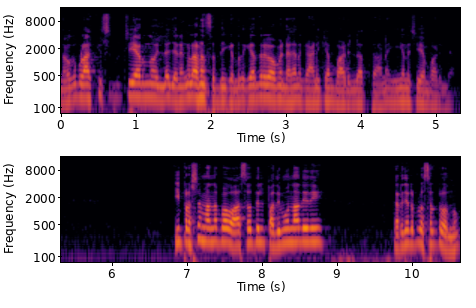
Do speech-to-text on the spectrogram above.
നമുക്ക് ബ്ലാക്ക് ലിസ്റ്റ് ചെയ്യാനൊന്നും ഇല്ല. ജനങ്ങളാണ് ശ്രദ്ധിക്കേണ്ടത്. കേന്ദ്ര ഗവൺമെന്റ് അങ്ങനെ കാണിക്കാൻ പാടില്ലാത്തതാണ്. ഇങ്ങനെ ചെയ്യാൻ പാടില്ല. ഈ പ്രശ്നം വന്നപ്പോൾ വാസ്തവത്തിൽ പതിമൂന്നാം തീയതി തെരഞ്ഞെടുപ്പ് റിസൾട്ട് വന്നു.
